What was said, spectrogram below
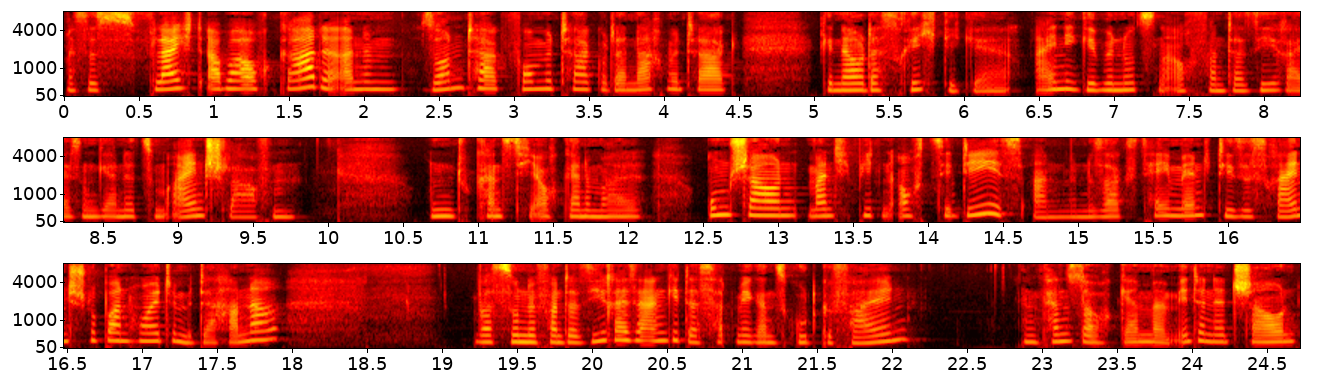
Es ist vielleicht aber auch gerade an einem Sonntag, Vormittag oder Nachmittag genau das Richtige. Einige benutzen auch Fantasiereisen gerne zum Einschlafen. Und du kannst dich auch gerne mal umschauen. Manche bieten auch CDs an. Wenn du sagst, hey Mensch, dieses Reinschnuppern heute mit der Hanna, was so eine Fantasiereise angeht, das hat mir ganz gut gefallen. Dann kannst du auch gerne mal im Internet schauen.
